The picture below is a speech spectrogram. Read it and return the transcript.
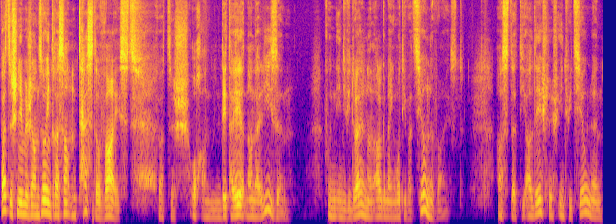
Wat sech nämlich an so interessanten Tester weist, wat sech och an detaillierten Analysen vun individuellen an allgemeinen Motivationen weist, ass dat die alldéechlech Intuitionen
